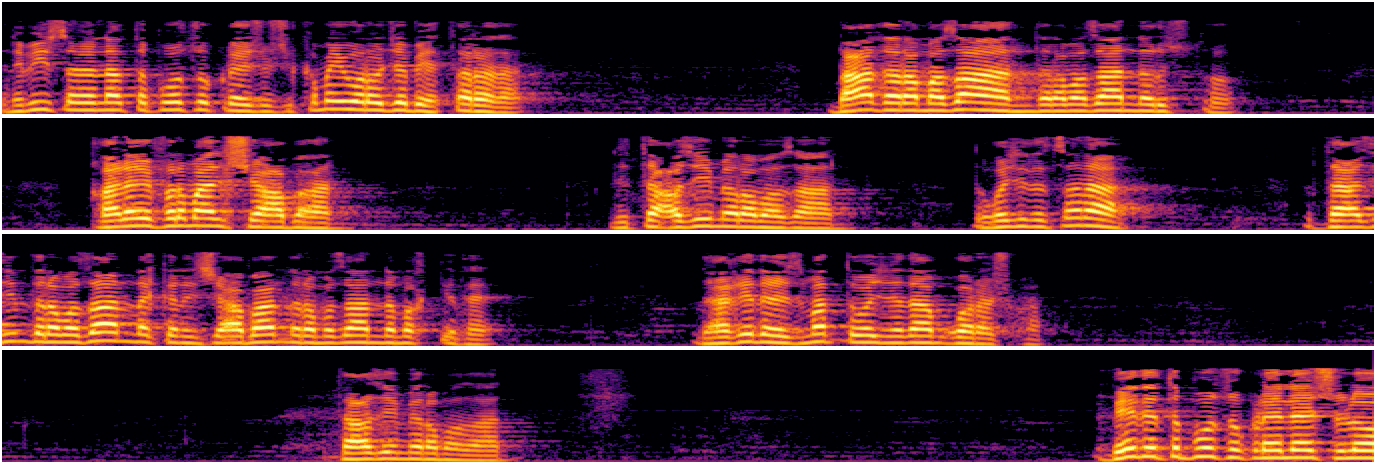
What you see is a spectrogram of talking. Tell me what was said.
نبی صلی الله علیه تاسو کړی شو چې کومه ورځ به تر ده بعد رمضان د رمضان نرسته قال فرمایل شعبان لتعظیم رمضان د وجه د سنه تعظیم د رمضان نه کنه شعبان د رمضان نه مخکې ده دا غي د عظمت توجه نه دام غوړه شو تعظیم رمضان به د تپو څکړل شلو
